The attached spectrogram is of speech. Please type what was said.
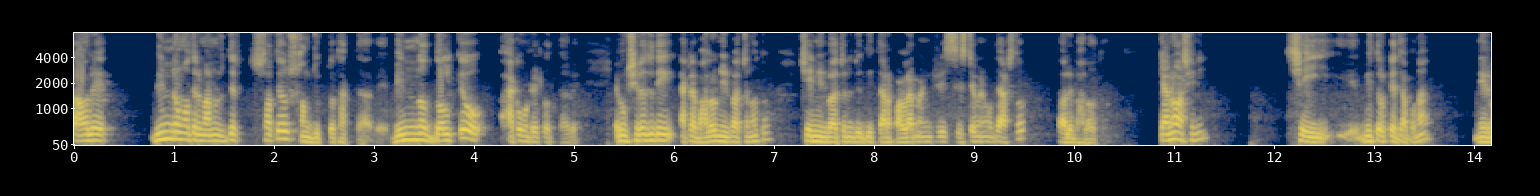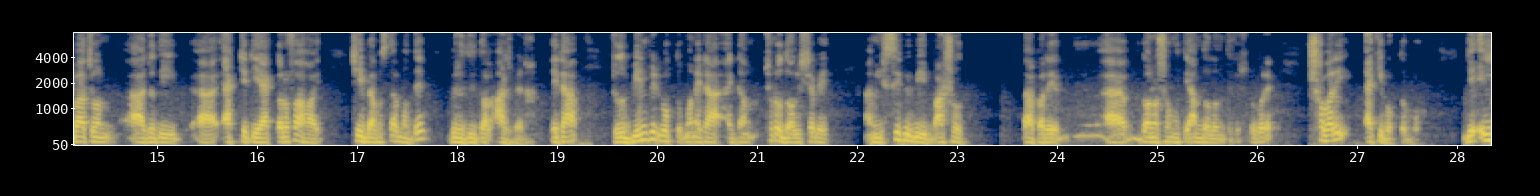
তাহলে ভিন্ন মতের মানুষদের সাথেও সংযুক্ত থাকতে হবে ভিন্ন দলকেও অ্যাকোমোডেট করতে হবে। এবং সেটা যদি একটা ভালো নির্বাচন হতো সেই নির্বাচনে যদি তার পার্লামেন্টারি সিস্টেমের মধ্যে আসতো তাহলে ভালো হতো। কেন আসেনি? সেই বিতর্কে যাব না। নির্বাচন যদি আহ, একচেটিয়া একতরফা হয় সেই ব্যবস্থার মধ্যে বিরোধী দল আসবে না। এটা শুধু বিএনপির বক্তব্য না এটা একদম ছোট দল হিসেবে আমি সিপিবি, বাসদ, তারপরে গণসংহতি আন্দোলন থেকে শুরু করে সবারই একই বক্তব্য যে এই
